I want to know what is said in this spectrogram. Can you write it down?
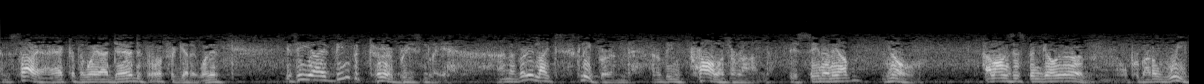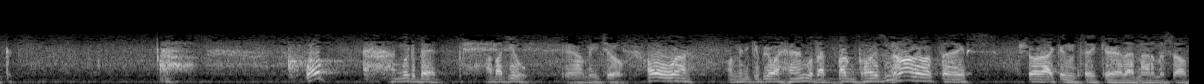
I'm sorry I acted the way I did. Oh, forget it, will you? You see, I've been perturbed recently. I'm a very light sleeper, and there have been prowlers around. Have you seen any of them? No. How long's this been going on? Oh, for about a week. Well, I'm going to bed. How about you? Yeah, me too. Oh, uh, want me to give you a hand with that bug poison? No, no, thanks. Sure, I can take care of that matter myself.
